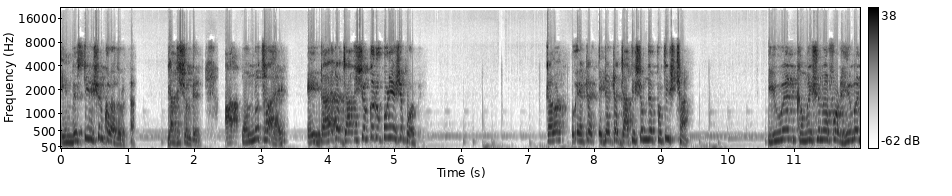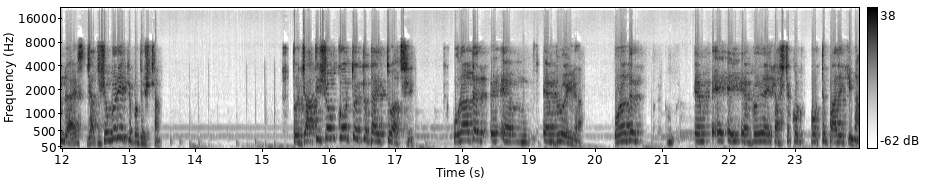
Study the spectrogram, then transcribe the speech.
ইনভেস্টিগেশন করা দরকার। জাতিসংঘের। আর অন্যথায় এই দায়টা জাতিসংঘের উপরই এসে পড়বে। কারণ এটা এটা একটা জাতিসংঘের প্রতিষ্ঠান। UN commissioner for human rights জাতিসংঘেরই একটা প্রতিষ্ঠান। তো জাতিসংঘ তো একটা দায়িত্ব আছে। ওনাদের এমপ্লয়িরা ওনাদের এই এমপ্লয়িরা এই কাজটা করতে পারে কিনা,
